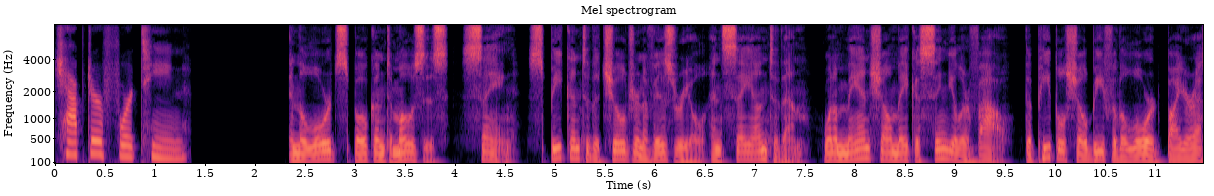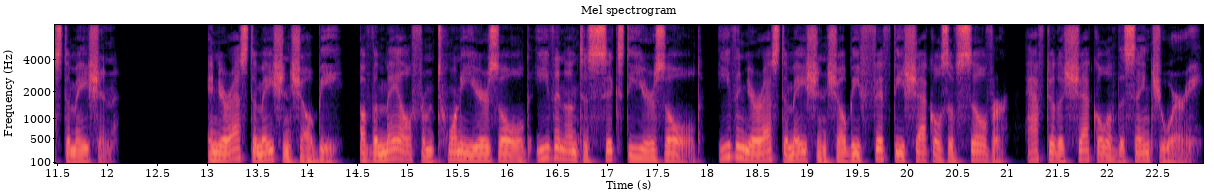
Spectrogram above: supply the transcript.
Chapter 14 And the Lord spoke unto Moses, saying, Speak unto the children of Israel, and say unto them, When a man shall make a singular vow, the people shall be for the Lord by your estimation. And your estimation shall be, of the male from twenty years old even unto sixty years old, even your estimation shall be fifty shekels of silver, after the shekel of the sanctuary.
